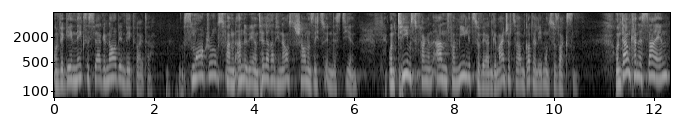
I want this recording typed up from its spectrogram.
Und wir gehen nächstes Jahr genau den Weg weiter. Small Groups fangen an, über ihren Tellerrand hinauszuschauen und sich zu investieren. Und Teams fangen an, Familie zu werden, Gemeinschaft zu haben, Gott erleben und zu wachsen. Und dann kann es sein,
